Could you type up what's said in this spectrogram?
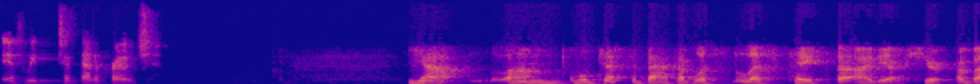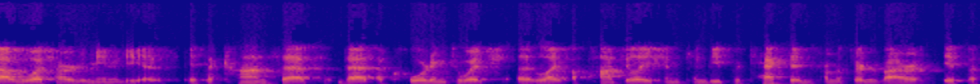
if we took that approach? Yeah, um, well, just to back up, let's let's take the idea here about what herd immunity is. It's a concept that, according to which, uh, like a population can be protected from a certain virus if a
